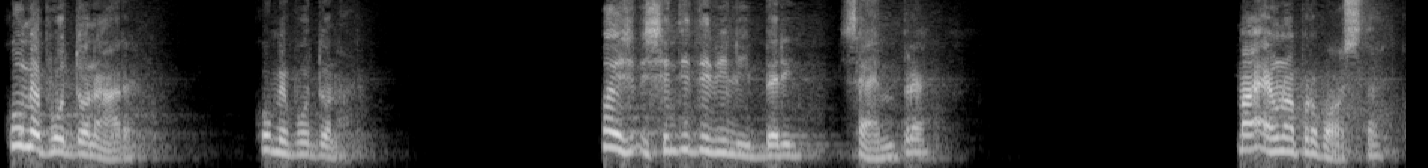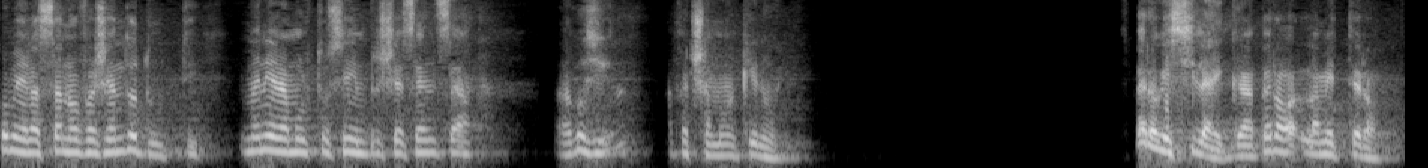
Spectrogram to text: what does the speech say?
come può donare. Come può donare. Poi sentitevi liberi, sempre. Ma è una proposta, come la stanno facendo tutti in maniera molto semplice, senza eh, così la facciamo anche noi. Spero che si legga, però la metterò.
